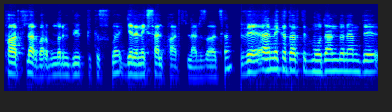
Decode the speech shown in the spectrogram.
partiler var. Bunların büyük bir kısmı geleneksel partiler zaten. Ve her ne kadar tabii modern dönemde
